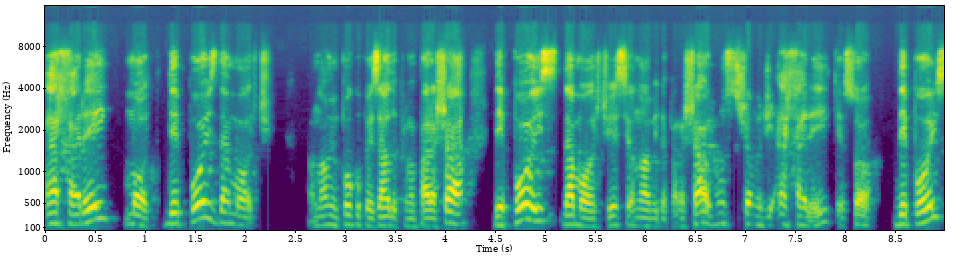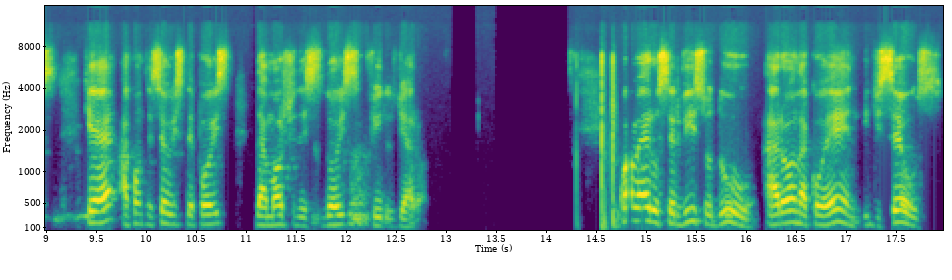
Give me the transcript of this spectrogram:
Acharei Mot, depois da morte. É um nome um pouco pesado para uma Paraxá, depois da morte. Esse é o nome da Paraxá, alguns chamam de Acharei, que é só depois, que é, aconteceu isso depois da morte desses dois filhos de Aaron. Qual era o serviço do Aaron a Cohen e de seus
